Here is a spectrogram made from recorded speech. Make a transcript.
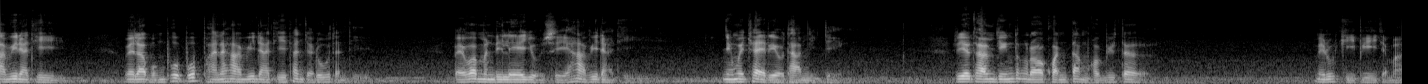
5 วินาที เวลาผมพูดปุ๊บภายใน5วินาทีท่านจะรู้ทันทีแปลว่ามัน delay อยู่4 5วินาที ยังไม่ใช่ real time จริง ๆ real time จริงต้องรอ quantum computer ไม่รู้กี่ปีจะมา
